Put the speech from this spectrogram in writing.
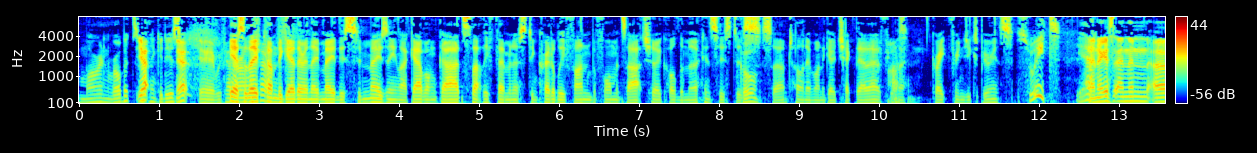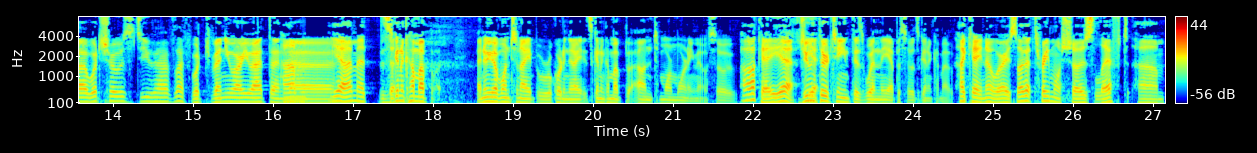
Morin Roberts, yeah, I think it is. Yeah, yeah, yeah, Yeah, so they've show. come together and they've made this amazing, like avant-garde, slightly feminist, incredibly fun performance art show called the Merkin Sisters. Cool. So I'm telling everyone to go check that out if you Awesome. want a great fringe experience. Sweet. Yeah. And I guess, and then uh, what shows do you have left? What venue are you at? Then Um, uh, yeah, I'm at. This is going to come up. I know you have one tonight, but we're recording tonight. It's going to come up on tomorrow morning, though. So okay, yeah. June yeah. thirteenth is when the episode's going to come out. Okay, no worries. So I got three more shows left. Um,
